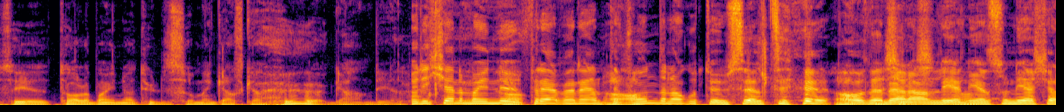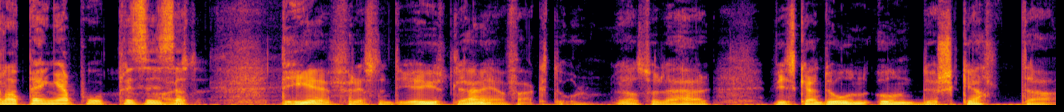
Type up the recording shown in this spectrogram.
så är, talar man ju naturligtvis om en ganska hög andel. Och det känner man ju nu ja. för även räntefonderna ja. har gått uselt av den där anledningen som ni har tjänat pengar på precis. Att... Det är förresten det är ytterligare en faktor. Mm. Alltså det här, vi ska inte un underskatta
